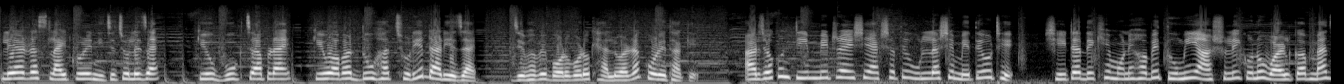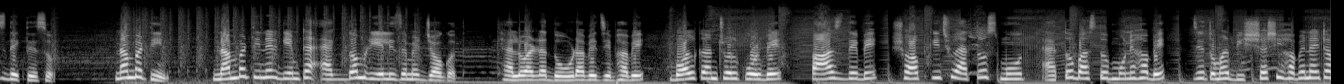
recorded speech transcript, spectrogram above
প্লেয়াররা স্লাইড করে নিচে চলে যায়। কেউ বুক চাপড়ায়, কেউ আবার দু হাত ছড়িয়ে দাঁড়িয়ে যায়, যেভাবে বড় বড় খেলোয়াড়রা করে থাকে। আর যখন টিমমেটরা এসে একসাথে উল্লাসে মেতে ওঠে, সেটা দেখে মনে হবে তুমি আসলেই কোনো ওয়ার্ল্ড কাপ ম্যাচ দেখতেছো। নাম্বার তিন। নাম্বার তিনের গেমটা একদম রিয়েলিজমের জগৎ। খেলোয়াড়রা দৌড়াবে যেভাবে বল কন্ট্রোল করবে পাস দেবে সব কিছু এত স্মুথ এত বাস্তব মনে হবে যে তোমার বিশ্বাসই হবে না এটা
